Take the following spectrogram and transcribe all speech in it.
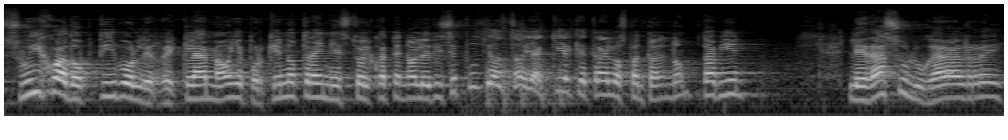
su hijo adoptivo le reclama, oye, ¿por qué no traen esto? El cuate no le dice, pues yo soy aquí el que trae los pantalones. No, está bien. Le da su lugar al rey.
